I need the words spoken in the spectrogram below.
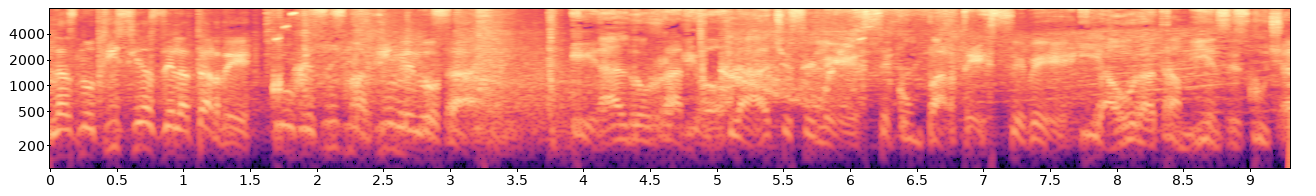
Las Noticias de la Tarde con Jesús Martín Mendoza. Heraldo Radio. La HCL se comparte, se ve y ahora también se escucha.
